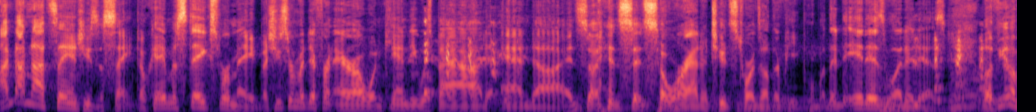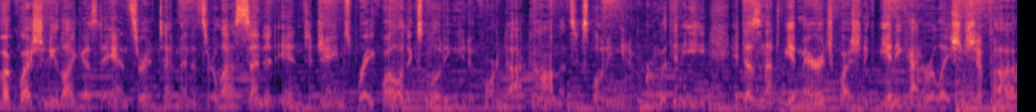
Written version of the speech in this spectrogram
I'm, I'm not saying she's a saint, okay? Mistakes were made, but she's from a different era when candy was bad, and uh, and so and so, were attitudes towards other people. But it, it is what it is. well, if you have a question you'd like us to answer in 10 minutes or less, send it in to James Breakwell at explodingunicorn.com. That's exploding unicorn with an E. It doesn't have to be a marriage question. It could be any kind of relationship uh,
